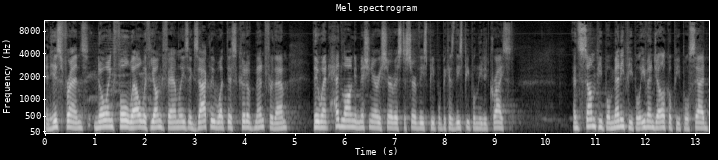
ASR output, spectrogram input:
and his friends, knowing full well with young families exactly what this could have meant for them, they went headlong in missionary service to serve these people because these people needed Christ. And some people, many people, evangelical people, said,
